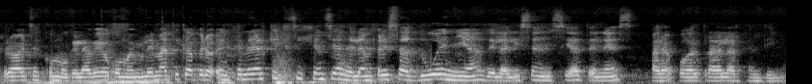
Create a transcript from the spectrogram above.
pero Art es como que la veo como emblemática, pero en general, ¿qué exigencias de la empresa dueña de la licencia tenés para poder traer a la Argentina?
